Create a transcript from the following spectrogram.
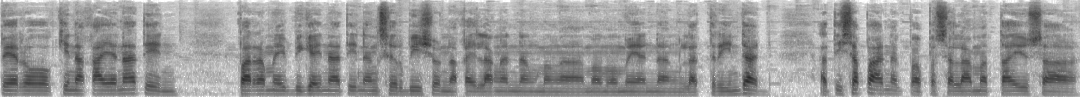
pero kinakaya natin para may bigay natin ang serbisyo na kailangan ng mga mamamayan ng La Trinidad. At isa pa, nagpapasalamat tayo sa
